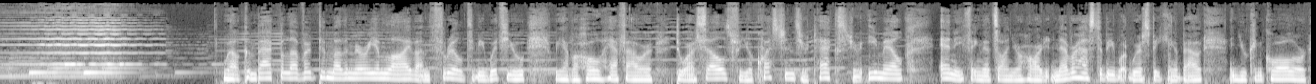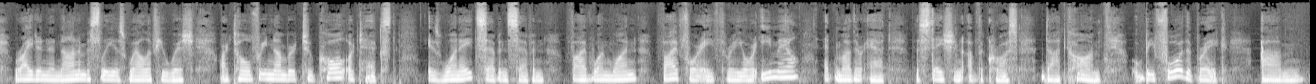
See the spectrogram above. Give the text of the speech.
Welcome back, beloved, to Mother Miriam Live. I'm thrilled to be with you. We have a whole half hour to ourselves for your questions, your texts, your email, anything that's on your heart. It never has to be what we're speaking about, and you can call or write in anonymously as well if you wish. Our toll free number to call or text is 1 877 511 5483 or email at mother at the station of the cross.com. Before the break, um,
